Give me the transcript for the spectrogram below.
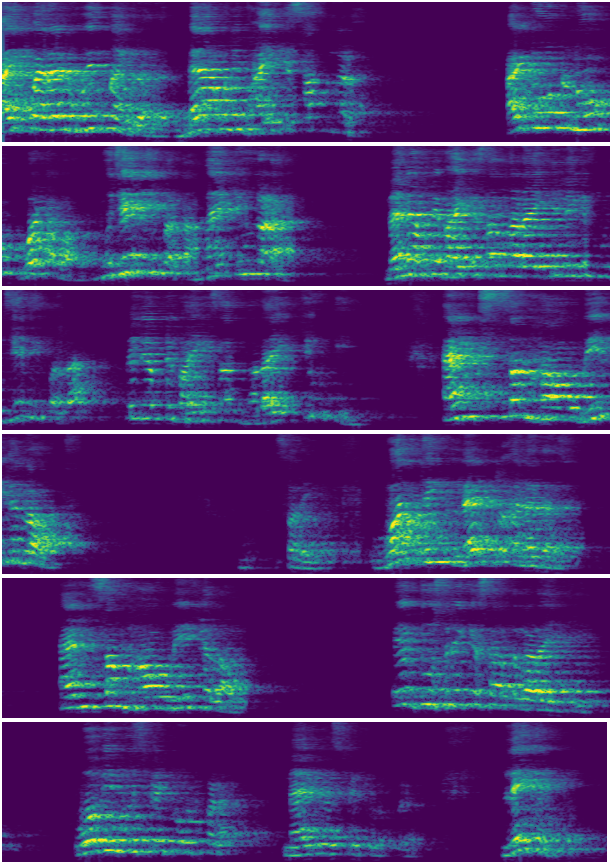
I quarrel with my brother मैं अपने भाई के साथ लड़ा। I don't know what about मुझे नहीं पता, मैं क्यों लड़ा? मैंने अपने भाई के साथ लड़ाई की, लेकिन मुझे नहीं पता, मैंने अपने भाई के साथ लड़ाई क्यों की? And somehow we fell out. Sorry. One thing led to another, and somehow we fell out. एक दूसरे के साथ लड़ाई की। वो भी मुझ पे टूट पड़ा। मैं भी उस पर टूट पड़ा लेकिन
